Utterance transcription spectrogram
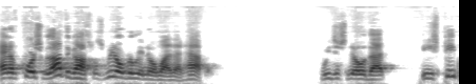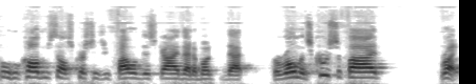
And of course, without the Gospels, we don't really know why that happened. We just know that these people who called themselves Christians, who followed this guy that a bunch, that the Romans crucified, right,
